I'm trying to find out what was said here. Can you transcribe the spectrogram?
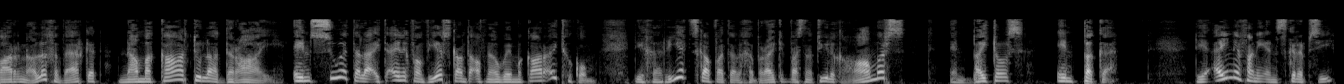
waarin hulle gewerk het na mekaar toe laat draai. En so het hulle uiteindelik van weerskante af nou by mekaar uitgekom. Die gereedskap wat hulle gebruik het was natuurlik hamers en bytels en pikke. Die einde van die inskripsie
